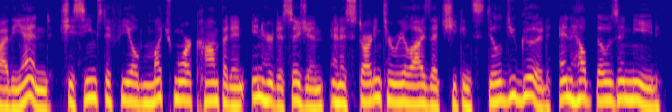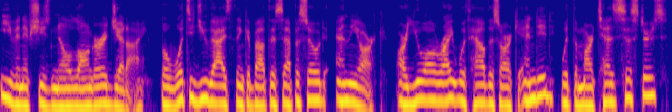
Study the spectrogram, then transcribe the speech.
By the end, she seems to feel much more confident in her decision and is starting to realize that she can still do good and help those in need even if she's no longer a Jedi. But what did you guys think about this episode and the arc? Are you alright with how this arc ended with the Martez sisters?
